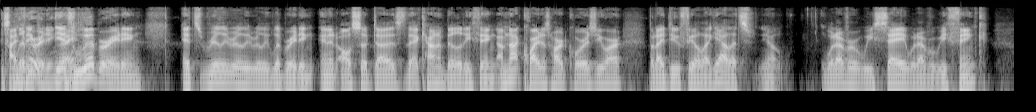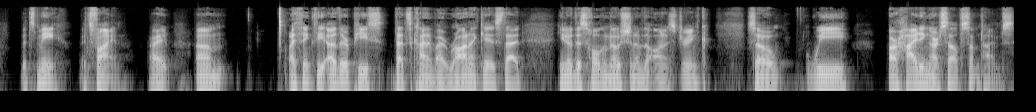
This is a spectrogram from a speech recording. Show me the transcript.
It's I think liberating, It's liberating. It's really, really, really liberating. And it also does the accountability thing. I'm not quite as hardcore as you are, but I do feel like, yeah, let's, you know, whatever we say, whatever we think, it's me. It's fine. Right. Um, I think the other piece that's kind of ironic is that, you know, this whole notion of the honest drink. So we are hiding ourselves sometimes.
